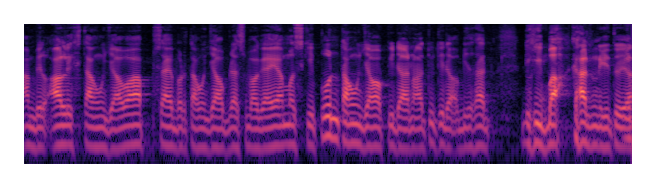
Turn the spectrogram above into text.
ambil alih tanggung jawab, saya bertanggung jawab dan sebagainya meskipun tanggung jawab pidana itu tidak bisa dihibahkan gitu ya.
